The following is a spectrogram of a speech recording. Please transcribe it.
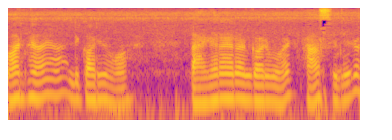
गर्मी है अलिक गर्मी भयो। भागेर आएर गर्मी भयो फास्ट हिँडेको।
